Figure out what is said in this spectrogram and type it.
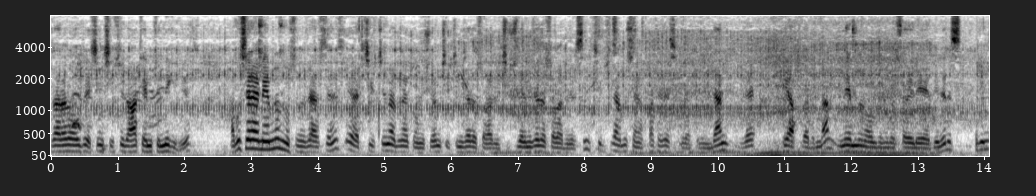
zararı olduğu için çiftçi daha temkinli gidiyor. Ha, bu sene memnun musunuz derseniz, evet çiftçinin adına konuşuyorum. Çiftçimize de sorabilir, çiftçilerimize de sorabilirsin. Çiftçiler bu sene patates üretiminden ve fiyatlarından memnun olduğunu da söyleyebiliriz. Bugün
